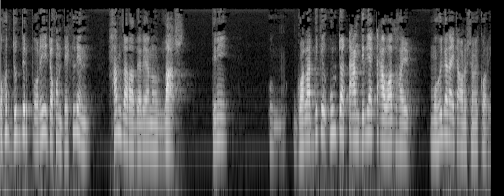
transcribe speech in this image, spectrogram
ওহদ যুদ্ধের পরে যখন দেখলেন দেলিয়ানোর লাশ, তিনি গলার দিকে উল্টা টান দিলে একটা আওয়াজ হয়, মহিলারা এটা অনেক সময় করে,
